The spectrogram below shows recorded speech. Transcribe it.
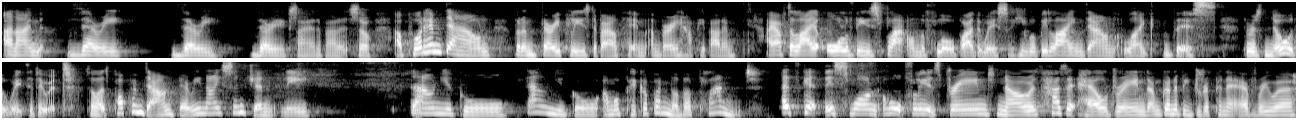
And I'm very, very, very excited about it. So I'll put him down, but I'm very pleased about him. I'm very happy about him. I have to lie all of these flat on the floor, by the way, so he will be lying down like this. There is no other way to do it. So let's pop him down very nice and gently. Down you go, down you go, and we'll pick up another plant. Let's get this one. Hopefully it's drained. No, it has it hell drained. I'm going to be dripping it everywhere,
